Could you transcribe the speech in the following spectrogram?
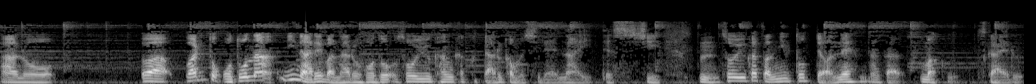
あの、は、割と大人になればなるほど、そういう感覚ってあるかもしれないですし、うん、そういう方にとってはね、なんかうまく使える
